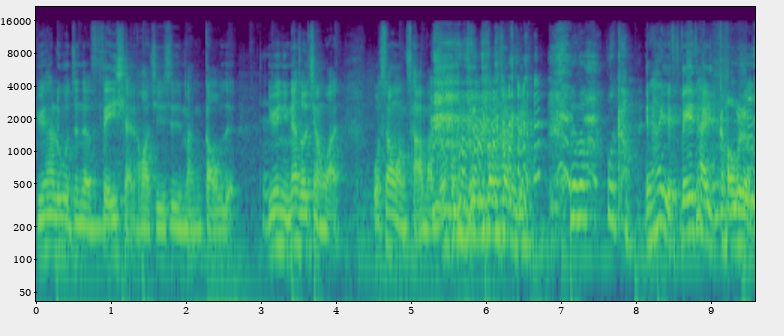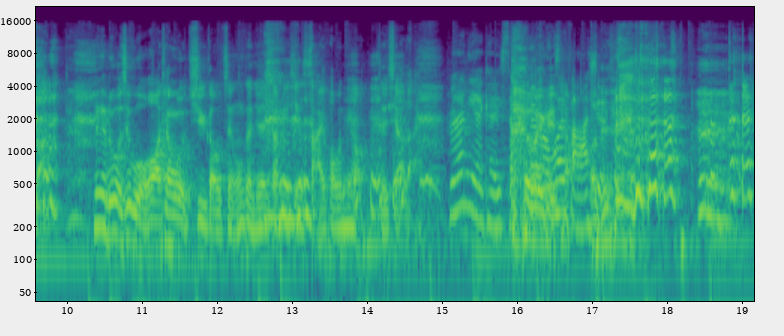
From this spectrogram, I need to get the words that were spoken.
因为它如果真的飞起来的话，其实是蛮高的。因为你那时候讲完，我上网查蛮多风筝冲浪的，他说我靠，哎、欸，它也飞太高了吧？那个如果是我的话，像我有惧高症，我可能就在上面先撒一泡尿再下来。原来你也可以撒，我也可以撒，会发现。对。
